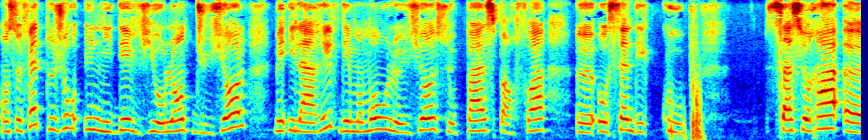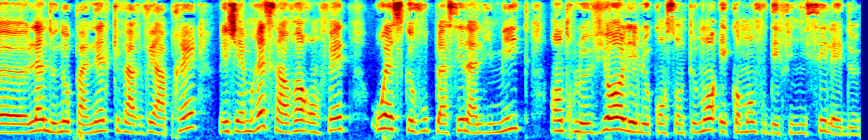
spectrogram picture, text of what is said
On se fait toujours une idée violente du viol, mais il arrive des moments où le viol se passe parfois euh, au sein des couples. Ça sera euh, l'un de nos panels qui va arriver après, mais j'aimerais savoir en fait où est-ce que vous placez la limite entre le viol et le consentement et comment vous définissez les deux?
